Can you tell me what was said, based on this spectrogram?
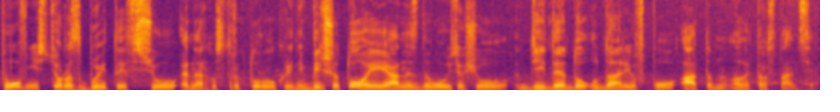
повністю розбити всю енергоструктуру України. Більше того, я не здивуюся, якщо дійде до ударів по атомним електростанціям.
